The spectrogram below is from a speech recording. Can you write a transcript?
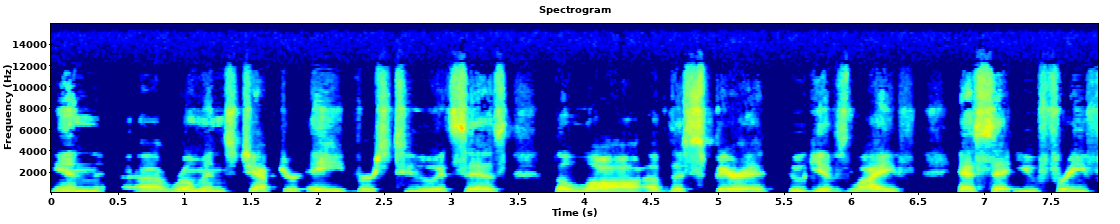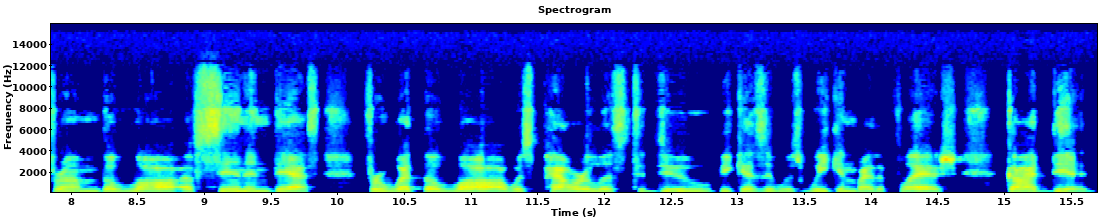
in uh, Romans chapter 8, verse 2, it says, The law of the Spirit who gives life has set you free from the law of sin and death. For what the law was powerless to do because it was weakened by the flesh, God did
